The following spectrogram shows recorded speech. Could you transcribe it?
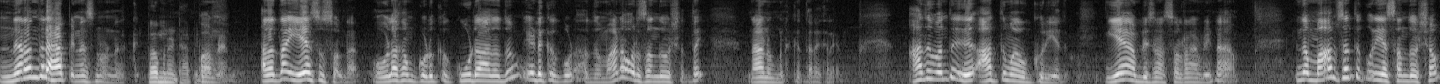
நிரந்தர ஹாப்பினஸ்னு ஒன்று இருக்குது பெர்மனன்ட் ஹாப்பி பர்மனன்ட் அதை தான் இயேசு சொல்கிறார் உலகம் கொடுக்கக்கூடாததும் எடுக்கக்கூடாததுமான ஒரு சந்தோஷத்தை நான் உங்களுக்கு தருகிறேன். அது வந்து ஆத்மாவுக்குரியது. ஏன் அப்படி நான் சொல்கிறேன் அப்படின்னா இந்த மாம்சத்துக்குரிய சந்தோஷம்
